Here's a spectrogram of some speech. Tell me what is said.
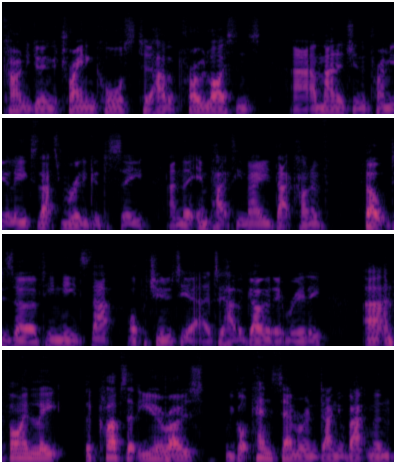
currently doing a training course to have a pro license uh, and managing the Premier League. So that's really good to see. And the impact he made, that kind of felt deserved. He needs that opportunity uh, to have a go at it, really. Uh, and finally, the clubs at the Euros, we've got Ken Sema and Daniel Bachmann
